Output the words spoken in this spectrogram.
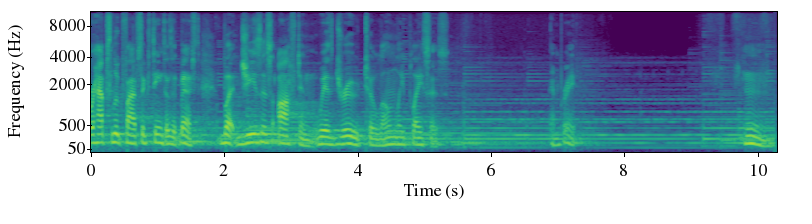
Perhaps Luke 5:16 says it best, but Jesus often withdrew to lonely places and prayed. Hmm.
